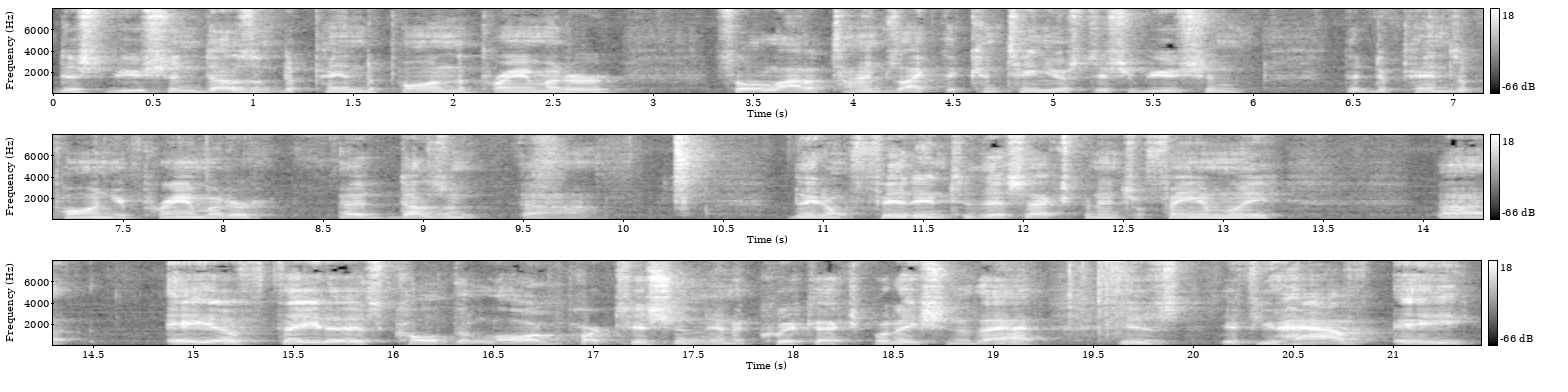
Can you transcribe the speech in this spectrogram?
distribution doesn't depend upon the parameter. So a lot of times like the continuous distribution, that depends upon your parameter. It doesn't, uh, they don't fit into this exponential family. Uh, a of theta is called the log partition and a quick explanation of that is if you have a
